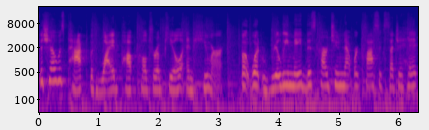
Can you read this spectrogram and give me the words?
The show was packed with wide pop culture appeal and humor, but what really made this Cartoon Network classic such a hit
